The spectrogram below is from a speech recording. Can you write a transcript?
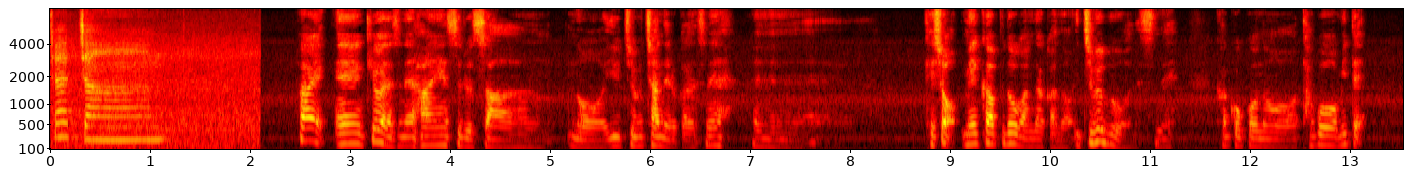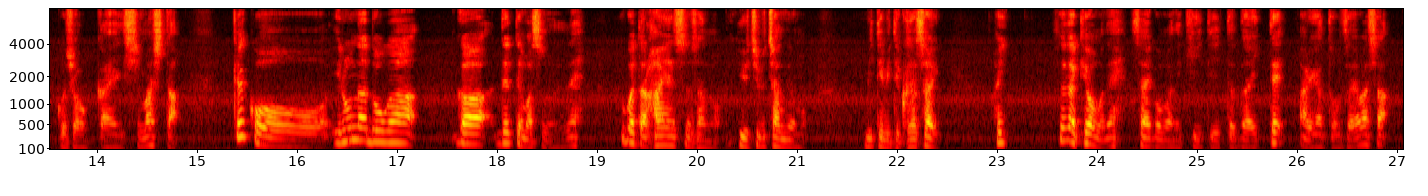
짜잔. はい、えー今日はですね、反映するさんの YouTube チャンネルからですね、えー化粧、メイクアップ動画の中の一部分をですね、過去語のタグを見て ご紹介しました。結構いろんな動画が出てますのでね、よかったら反映するさんの YouTube チャンネルも見てみてください。はい。それでは今日もね、最後まで聴いていただいてありがとうございました。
